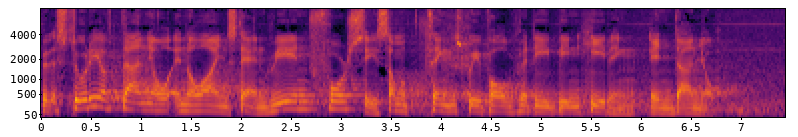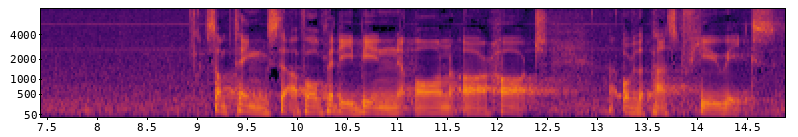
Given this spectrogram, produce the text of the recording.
But the story of Daniel in the lion's den reinforces some of the things we've already been hearing in Daniel. Some things that have already been on our heart over the past few weeks.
